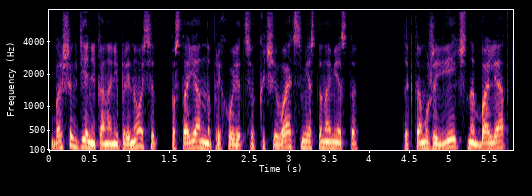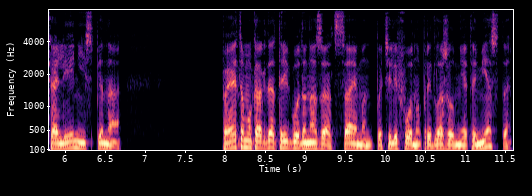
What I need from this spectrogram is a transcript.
Больших денег она не приносит, постоянно приходится кочевать с места на место, да к тому же вечно болят колени и спина. Поэтому, когда три года назад Саймон по телефону предложил мне это место,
